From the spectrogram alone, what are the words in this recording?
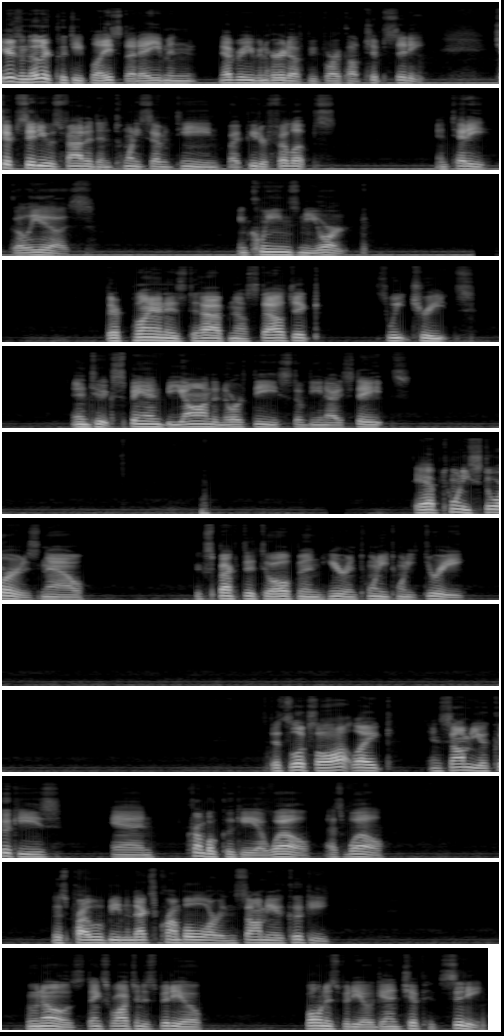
Here's another cookie place that I even never even heard of before called Chip City. Chip City was founded in 2017 by Peter Phillips and Teddy Galeaz in Queens, New York. Their plan is to have nostalgic, sweet treats and to expand beyond the northeast of the United States. They have 20 stores now, expected to open here in 2023. This looks a lot like Insomnia Cookies and Crumbl Cookie as well, as well. This probably will be the next Crumbl or Insomnia Cookie. Who knows? Thanks for watching this video bonus video again, Chip City.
